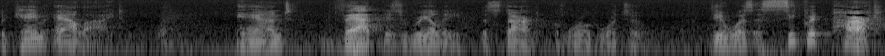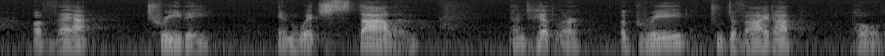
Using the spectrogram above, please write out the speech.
became allied. And that is really the start of World War II. There was a secret part of that treaty in which Stalin and Hitler agreed to divide up Poland.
